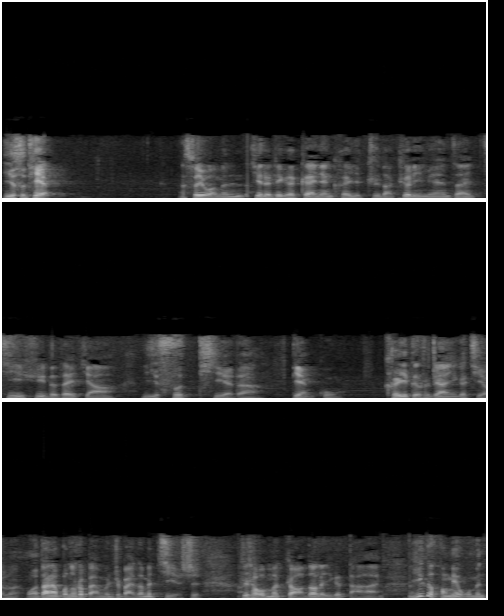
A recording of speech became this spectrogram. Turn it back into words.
以斯帖。所以我们借着这个概念可以知道，这里面在继续的在讲以斯帖的典故，可以得出这样一个结论。我当然不能说百分之百这么解释，至少我们找到了一个答案。一个方面，我们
